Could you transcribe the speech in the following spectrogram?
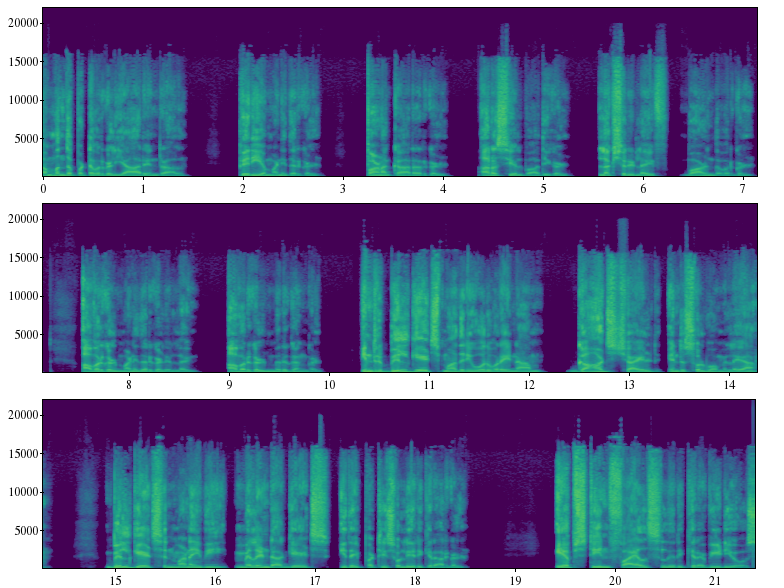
சம்பந்தப்பட்டவர்கள் யார் என்றால் பெரிய மனிதர்கள் பணக்காரர்கள் அரசியல்வாதிகள் லக்ஷரி லைஃப் வாழ்ந்தவர்கள். அவர்கள் மனிதர்கள் இல்லை அவர்கள் மிருகங்கள். இன்று பில் கேட்ஸ் மாதிரி ஒருவரை நாம் காட்ஸ் சைல்டு என்று சொல்வோம் இல்லையா? பில் கேட்ஸின் மனைவி மெலிண்டா கேட்ஸ் இதை பற்றி சொல்லியிருக்கிறார்கள். எப்ஸ்டீன் ஃபைல்ஸில் இருக்கிற வீடியோஸ்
